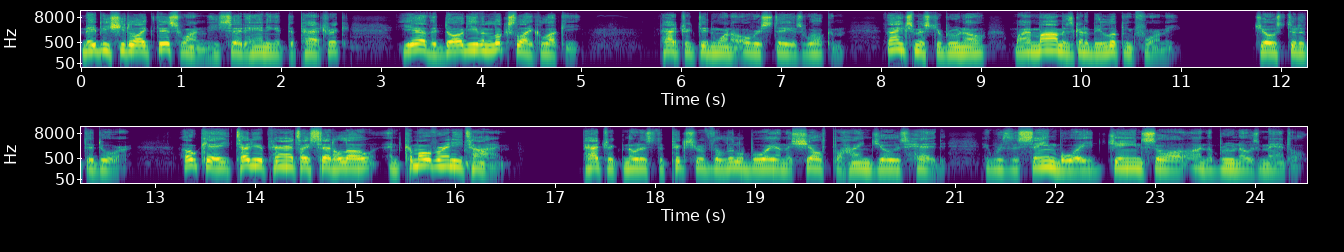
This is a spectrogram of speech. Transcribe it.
Maybe she'd like this one, he said, handing it to Patrick. Yeah, the dog even looks like Lucky. Patrick didn't want to overstay his welcome. Thanks, Mr. Bruno. My mom is going to be looking for me. Joe stood at the door. Okay, tell your parents I said hello and come over any time. Patrick noticed the picture of the little boy on the shelf behind Joe's head. It was the same boy Jane saw on the Bruno's mantel.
